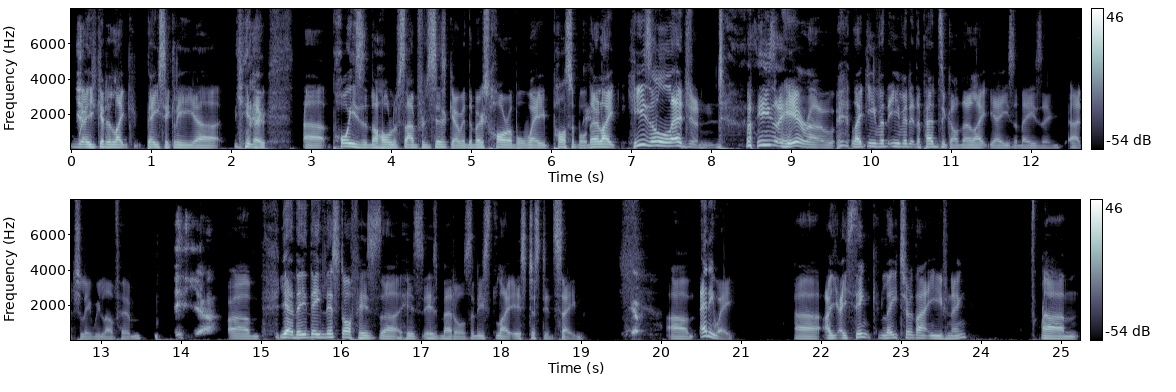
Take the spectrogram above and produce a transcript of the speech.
where he's gonna like basically, uh, you know, uh, poison the whole of San Francisco in the most horrible way possible. They're like, he's a legend, he's a hero. Like even even at the Pentagon, they're like, yeah, he's amazing. Actually, we love him. yeah, Um, yeah, they they list off his uh, his his medals, and he's like, it's just insane. Yep. Um. Anyway, uh, I I think later that evening, um,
